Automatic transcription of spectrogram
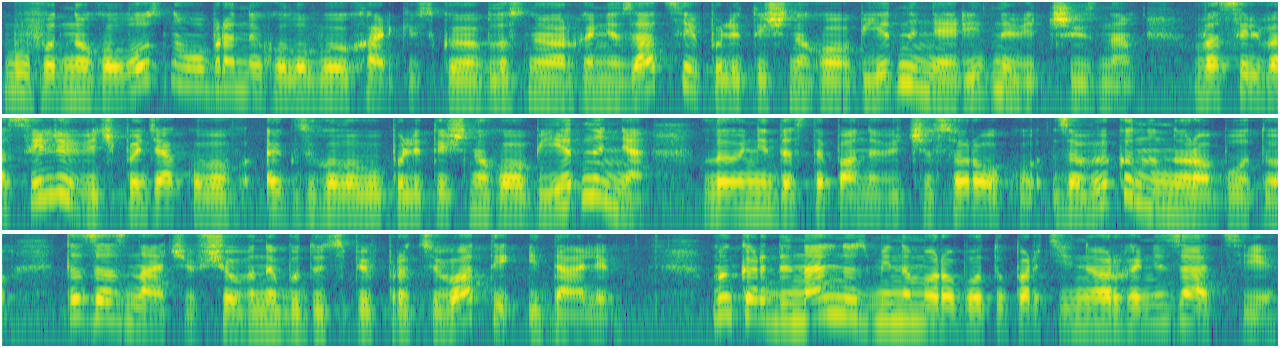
був одноголосно обраний головою Харківської обласної організації політичного об'єднання Рідна вітчизна. Василь Васильович подякував екс-голову політичного об'єднання Леоніда Степановича Сороку за виконану роботу та зазначив, що вони будуть співпрацювати і далі. Ми кардинально змінимо роботу партійної організації,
